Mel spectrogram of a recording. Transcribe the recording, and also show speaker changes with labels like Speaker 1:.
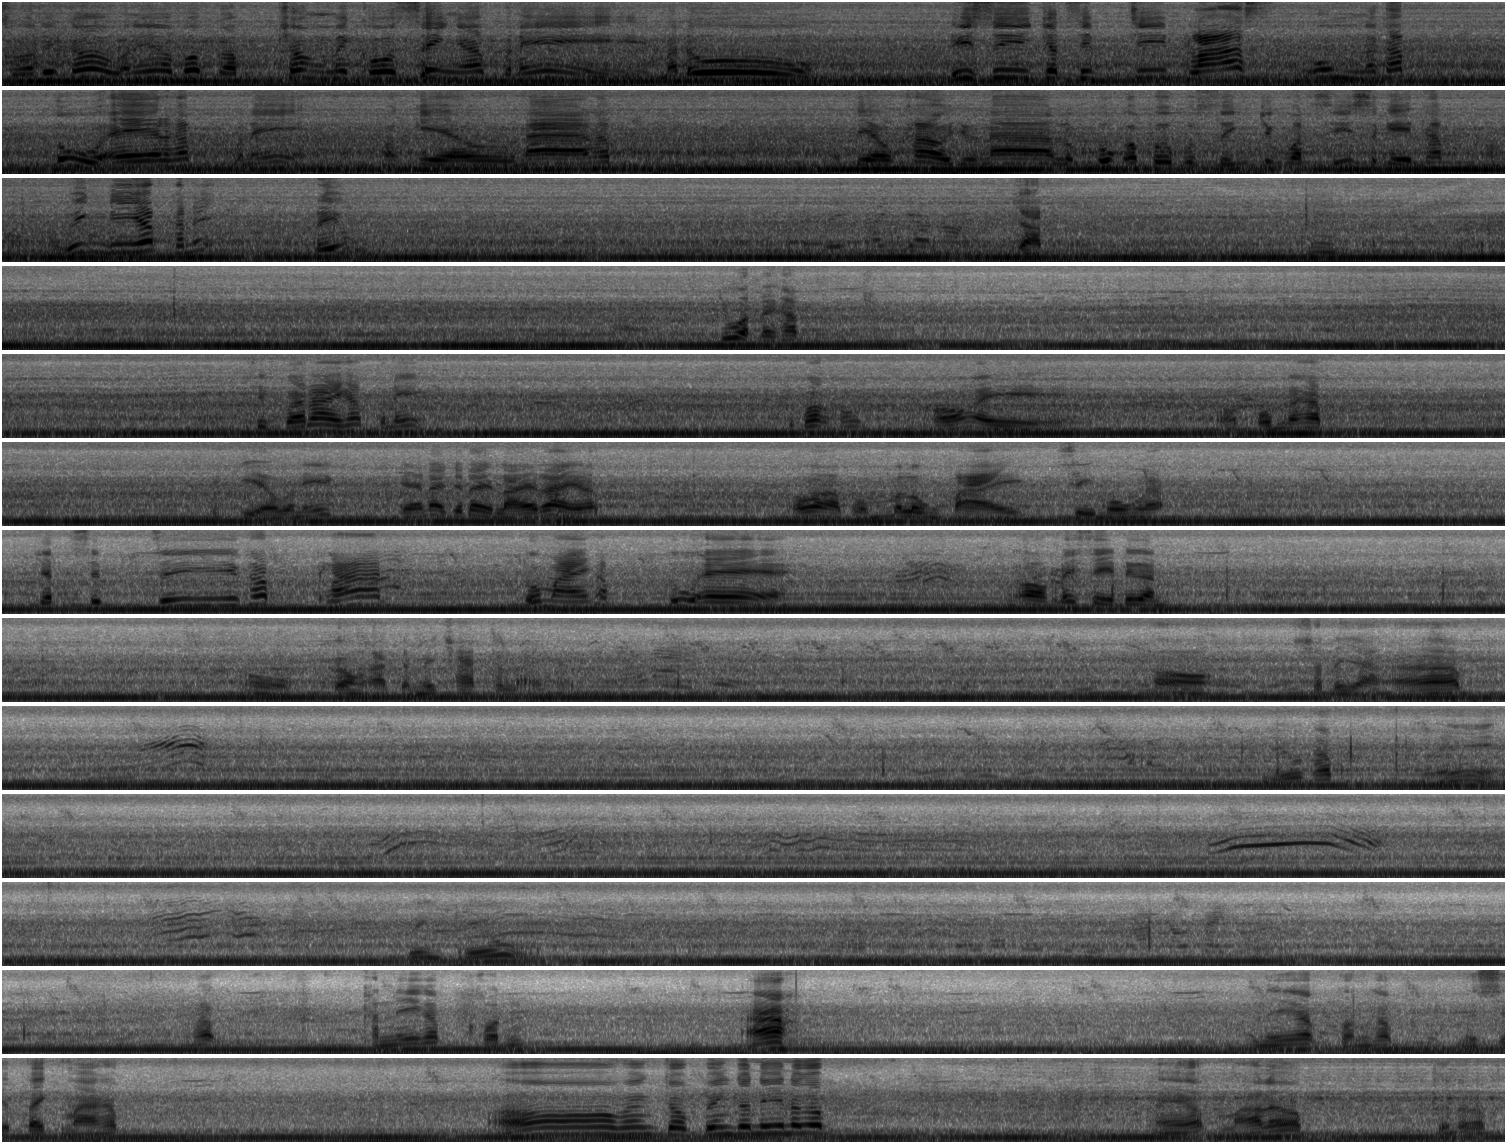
Speaker 1: สวัสดีครับ วันนี้พบกับช่องไมโครซิงครับ วันนี้มาดู DC 70 G Plus อุ้มนะครับ ตู้แอร์นะครับ วันนี้มาเกี่ยวนาครับเกี่ยวข้าวอยู่นาลมพุกอำเภอปุสิงห์จังหวัดศรีสะเกษครับ วิ่งดีครับคันนี้เร็วจัดจวดเลยครับ สิบกว่าไร่ครับวันนี้เฉพาะของของไอของผมนะครับเกี่ยววันนี้แกน่าจะได้หลายไร่ครับ เพราะว่าผมมาลงไปสี่โมงแล้วเจ็ดสิบสี่ครับพลาดตัวใหม่ครับตู้แอร์ออกได้สี่เดือน โอ้กล้องอาจจะไม่ชัดเท่าไหร่ครับอ๋อชัดอย่างครับ เดี๋ยว ครับนี่วิ่งพริ้วครับ คันนี้ครับขนอ้าวนี้ครับขนครับมีเสียเต็กมาครับอ๋อเพลงจบเพลงตัวนี้นะครับ นี่ครับมาแล้วครับตัวนี้ครับ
